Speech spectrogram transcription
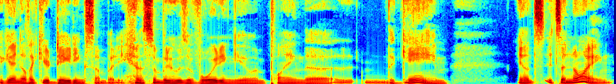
again, like you're dating somebody, somebody who's avoiding you and playing the the game. You know, it's it's annoying.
